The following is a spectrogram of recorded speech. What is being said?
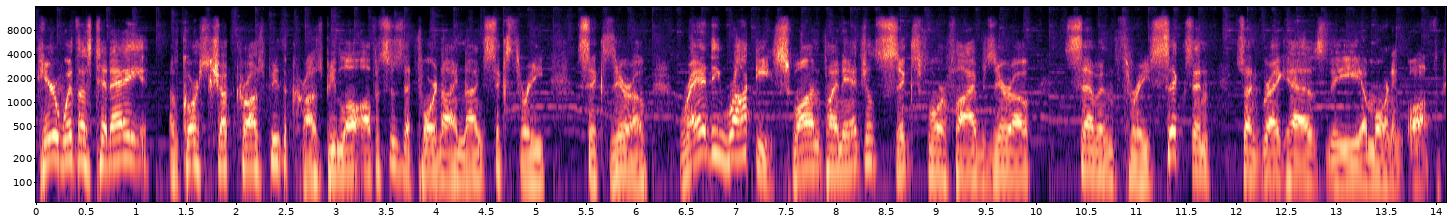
Here with us today, of course, Chuck Crosby, the Crosby Law Offices at 499 6360. Randy Rocky, Swan Financial, 6450 736. And son Greg has the uh, morning off.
